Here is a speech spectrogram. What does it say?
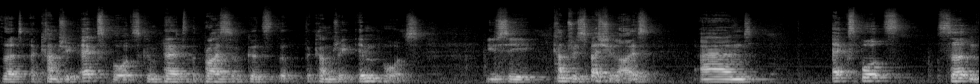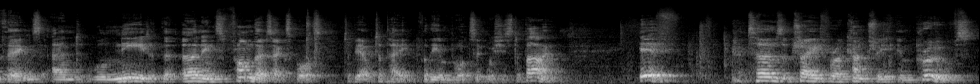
that a country exports compared to the price of goods that the country imports. You see, countries specialise and exports certain things and will need the earnings from those exports to be able to pay for the imports it wishes to buy. If terms of trade for a country improves,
